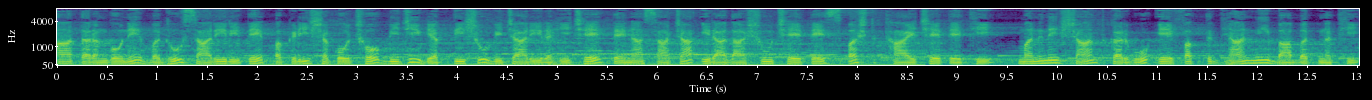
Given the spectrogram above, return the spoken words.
આ તરંગોને વધુ સારી રીતે પકડી શકો છો. બીજી વ્યક્તિ શું વિચારી રહી છે તેના સાચા ઈરાદા શું છે તે સ્પષ્ટ થાય છે. તેથી મનને શાંત કરવું એ ફક્ત ધ્યાનની બાબત નથી.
